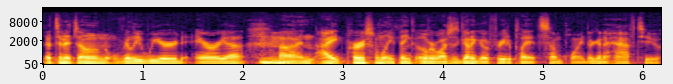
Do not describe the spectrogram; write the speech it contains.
that's in its own really weird area. Mm-hmm. Uh, and I personally think Overwatch is going to go free to play at some point. They're going to have to.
